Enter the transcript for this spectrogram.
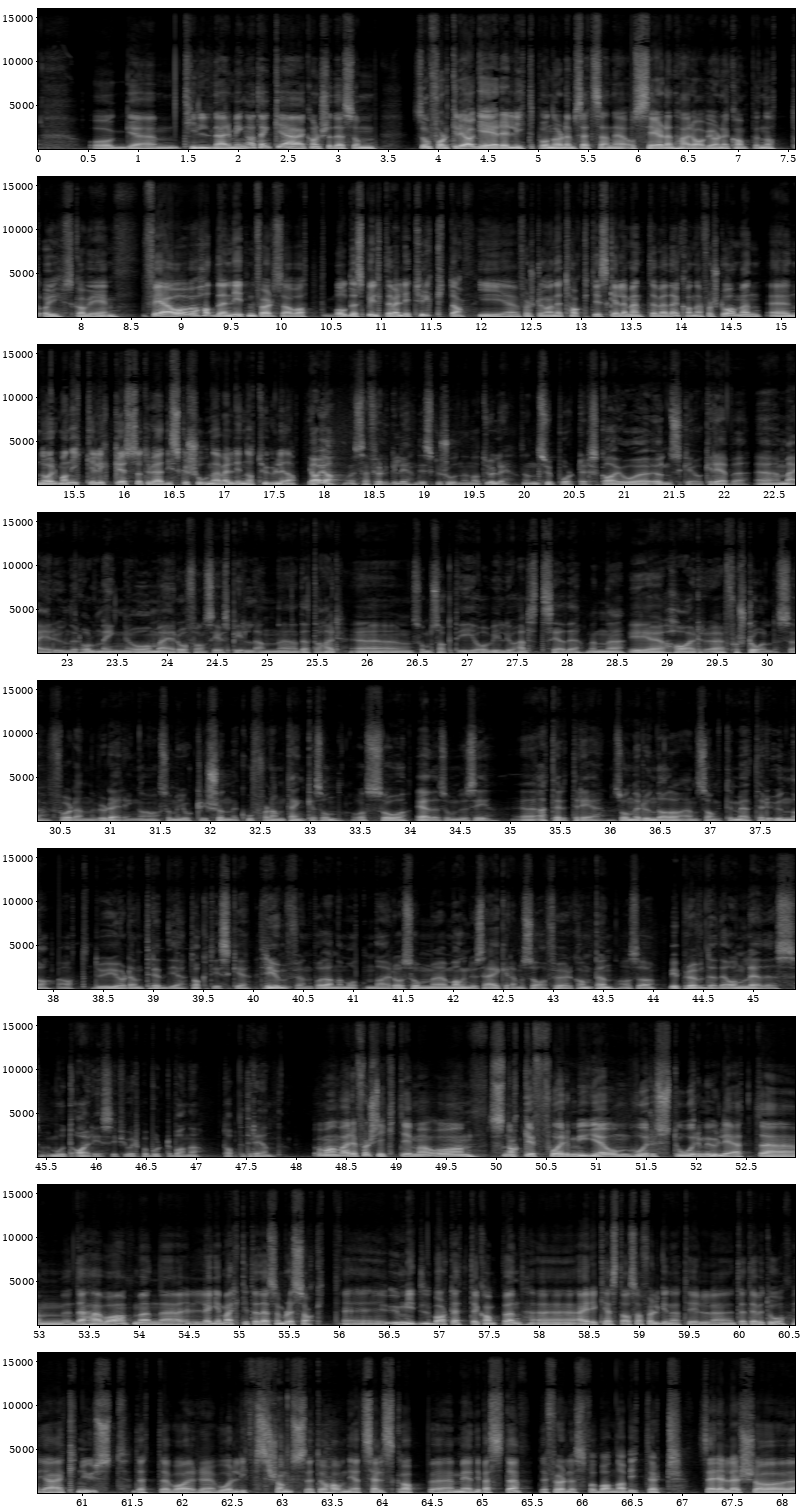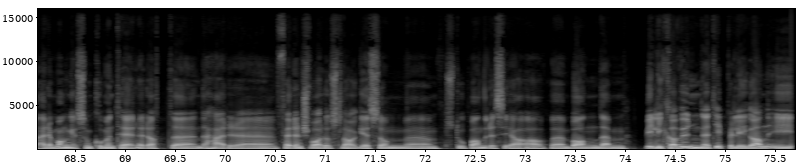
Og eh, tilnærminga, tenker jeg, er kanskje det som som folk reagerer litt på når de setter seg ned og ser den her avgjørende kampen. At oi, skal vi For jeg òg hadde en liten følelse av at Molde spilte veldig trygt da, i eh, første gang. Det taktiske elementet ved det kan jeg forstå, men eh, når man ikke lykkes, så tror jeg diskusjonen er veldig naturlig. da. Ja ja, selvfølgelig. Diskusjonen er naturlig. En supporter skal jo ønske å kreve eh, mer underholdning og mer offensiv spill enn eh, dette her. Eh, som sagt, jeg òg vil jo helst se det, men eh, jeg har forståelse for den vurderinga som er gjort. Jeg skjønner hvorfor de tenker sånn. og så er det som du sier, eh, etter tre sånne runder, da, en centimeter unna at du gjør den tredje taktiske triumfen på denne måten der. Og som eh, Magnus Eikrem sa før kampen, altså vi prøvde det annerledes mot Aris i fjor på bortebane. Tapte 3-1. Og man være forsiktig med å snakke for mye om hvor stor mulighet um, det her var, men uh, legge merke til det som ble sagt uh, umiddelbart etter kampen. Uh, Eirik Hestad sa følgende til, til TV 2.: Jeg er knust. Dette var vår livs sjanse til å havne i et selskap med de beste. Det føles forbanna bittert. Ser ellers så er det mange som kommenterer at uh, det her uh, Ferencvaros-laget som uh, sto på andre sida av banen, de ville ikke ha vunnet Tippeligaen i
